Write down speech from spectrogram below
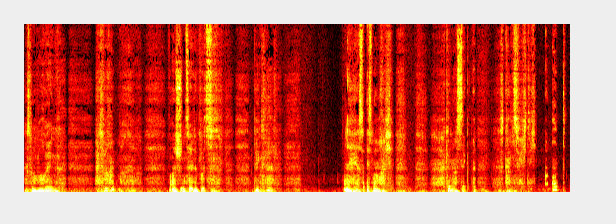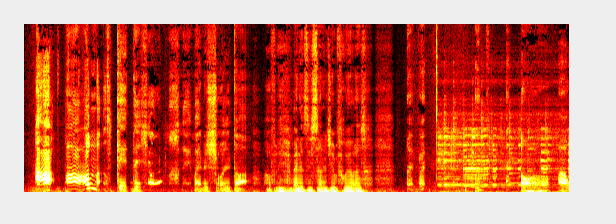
Erstmal beruhigen. Erstmal waschen, Zähne putzen, pinkeln. Erst, erstmal mache ich Gymnastik. Das ist ganz wichtig. Und ah, ah, das geht nicht. Oh Mann, ey, meine Schulter. Hoffentlich meldet sich Sunny Jim früher alles. Oh, au.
